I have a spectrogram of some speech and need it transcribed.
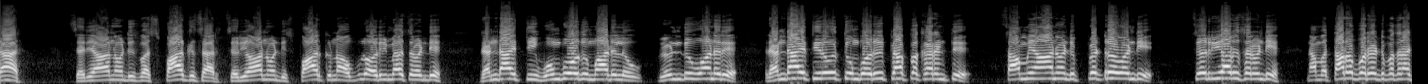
சார் சரியான வண்டி சார் ஸ்பார்க்கு சார். சரியான வண்டி. ஸ்பார்க்குன்னா அவ்வளோ அருமையாக சார் வண்டி. ரெண்டாயிரத்தி ஒம்பது மாடலு. ரெண்டு ஓனரு. ரெண்டாயிரத்தி இருபத்தி ஒம்பது பேப்பர் கரண்ட்டு செமையான வண்டி பெட்ரோல் வண்டி சரியாக இருக்கு சார் வண்டி. நம்ம தரப்போ ரேட்டு பார்த்தோன்னா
